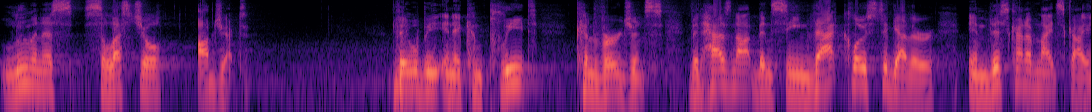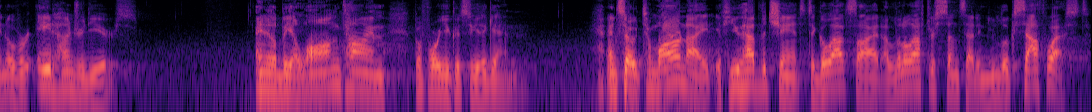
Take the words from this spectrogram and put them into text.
luminous celestial object. They will be in a complete convergence that has not been seen that close together in this kind of night sky in over 800 years. And it'll be a long time before you could see it again. And so, tomorrow night, if you have the chance to go outside a little after sunset and you look southwest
